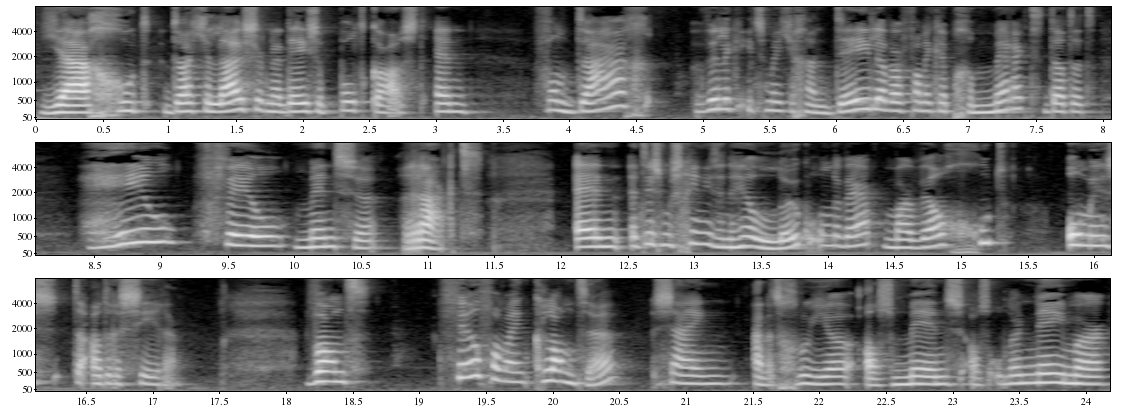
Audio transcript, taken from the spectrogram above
Ja, goed dat je luistert naar deze podcast. En vandaag wil ik iets met je gaan delen waarvan ik heb gemerkt dat het heel veel mensen raakt. En het is misschien niet een heel leuk onderwerp, maar wel goed om eens te adresseren. Want veel van mijn klanten zijn aan het groeien als mens, als ondernemer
